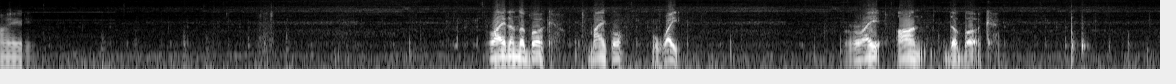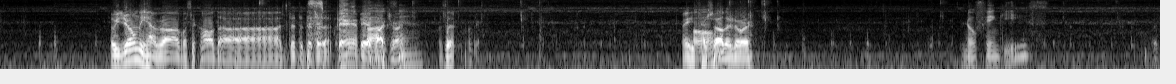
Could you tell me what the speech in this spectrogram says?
Alrighty. Right on the book, Michael. White. Right on the book. So you only have uh, what's it called? Uh, the, the, the, the Spirit box, right? yeah. That's it. Okay. Hey, you Oh. touch the other door. No fingies. Which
